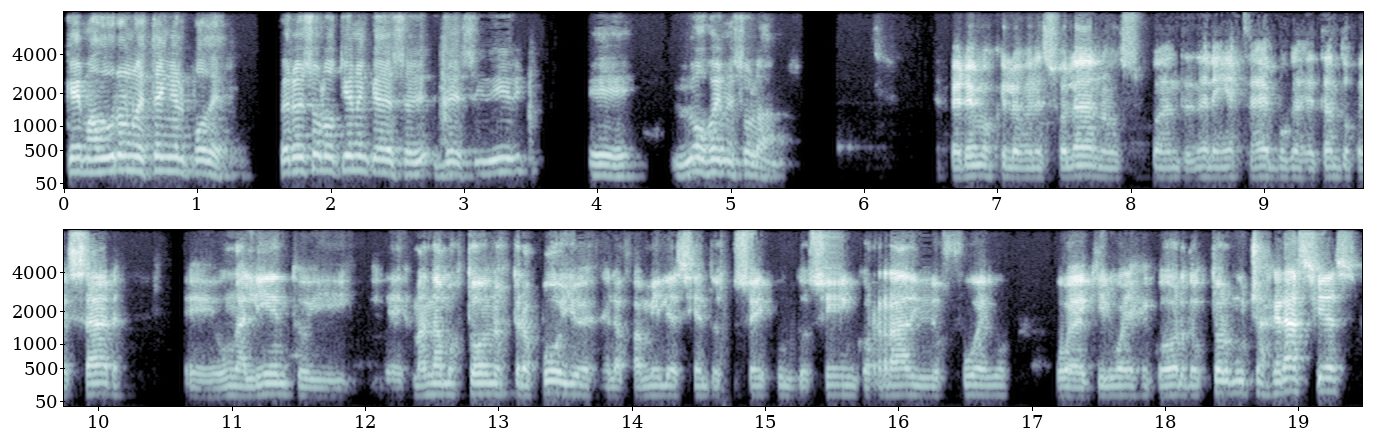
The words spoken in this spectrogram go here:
que Maduro no esté en el poder pero eso lo tienen que decidir eh, los venezolanos. Esperemos que los venezolanos puedan tener en estas épocas de tanto pesar eh, un aliento y les mandamos todo nuestro apoyo desde la familia 106.5 Radio Fuego, Guayaquil, Guayas, Ecuador. Doctor, muchas gracias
